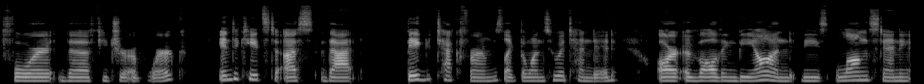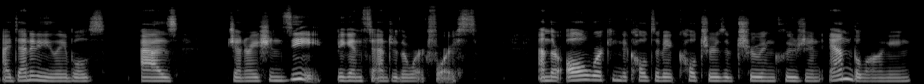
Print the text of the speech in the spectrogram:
for the future of work indicates to us that big tech firms like the ones who attended are evolving beyond these long standing identity labels as Generation Z begins to enter the workforce and they're all working to cultivate cultures of true inclusion and belonging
